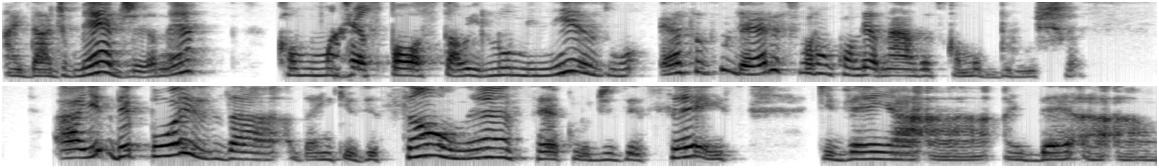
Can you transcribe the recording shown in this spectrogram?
a Idade Média, né? Como uma resposta ao iluminismo, essas mulheres foram condenadas como bruxas. Aí, depois da, da Inquisição, né, século XVI, que vem a, a, a ideia, a,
